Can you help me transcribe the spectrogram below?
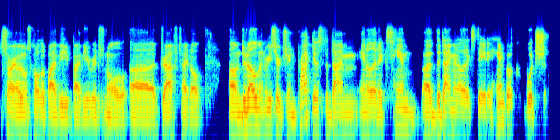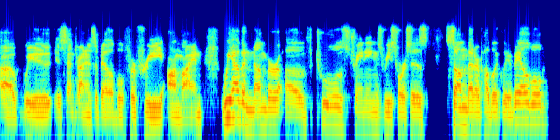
sorry, I almost called it by the by the original uh, draft title. Um, development research and practice, the Dime Analytics hand, uh, the Dime Analytics Data Handbook, which uh, we is centered on, is available for free online. We have a number of tools, trainings, resources, some that are publicly available,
